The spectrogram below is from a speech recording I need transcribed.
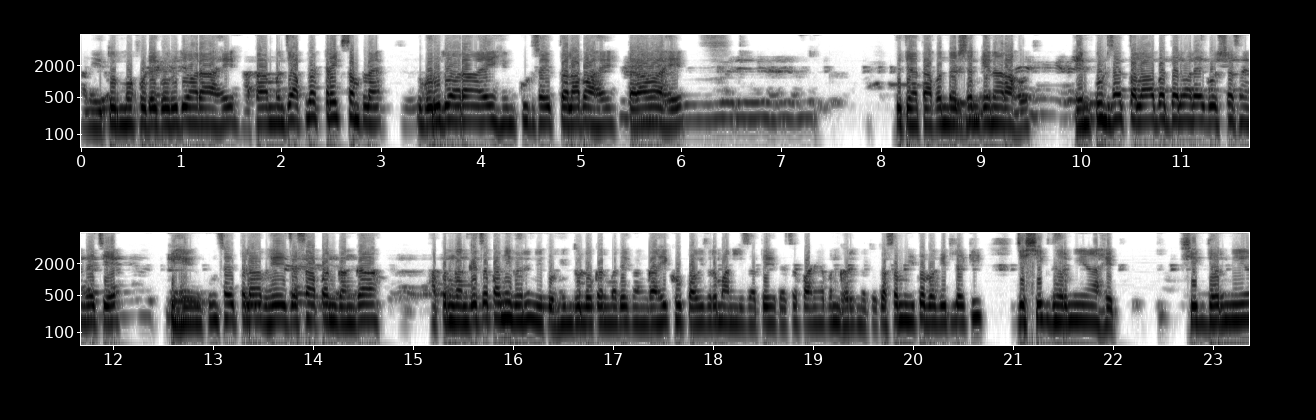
आणि इथून मग पुढे गुरुद्वारा आहे. आता म्हणजे आपला ट्रेक संपलाय. गुरुद्वारा आहे हिमकुट साहेब तलाव आहे तलाव आहे. तिथे आता आपण दर्शन घेणार आहोत. हेमकुंड साहेब तलावाबद्दल मला एक गोष्ट सांगायची आहे की हेमकुंड साहेब तलाव हे जसं आपण गंगा आपण गंगेचं पाणी घरी नेतो. हिंदू लोकांमध्ये गंगा ही खूप पवित्र मानली जाते त्याचं पाणी आपण घरी नेतो. तसं मी इथं बघितलं की जे शीख धर्मीय आहेत शीख धर्मीय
